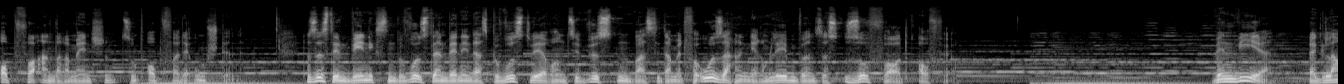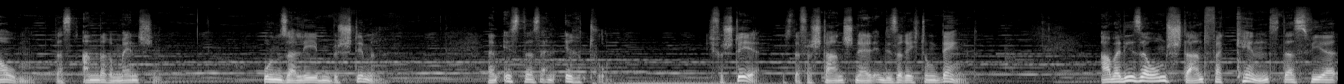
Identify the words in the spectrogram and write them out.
Opfer anderer Menschen, zum Opfer der Umstände. Das ist den wenigsten bewusst, denn wenn ihnen das bewusst wäre und sie wüssten, was sie damit verursachen in ihrem Leben, würden sie es sofort aufhören. Wenn wir glauben, dass andere Menschen unser Leben bestimmen, dann ist das ein Irrtum. Ich verstehe, dass der Verstand schnell in diese Richtung denkt. Aber dieser Umstand verkennt, dass wir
